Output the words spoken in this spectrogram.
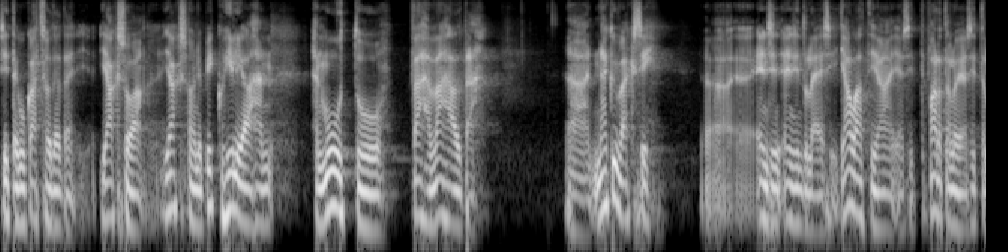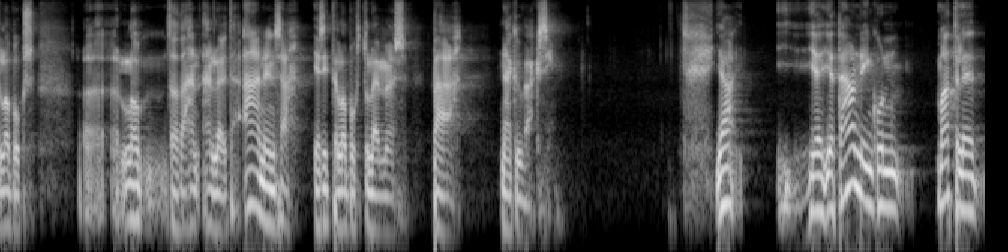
sitten kun katsoo tätä jaksoa, jaksoa niin pikkuhiljaa hän, hän muuttuu vähän vähältä ää, näkyväksi. Ää, ensin, ensin tulee esiin jalat ja, ja sitten vartalo ja sitten lopuksi ää, lo, tota, hän, hän löytää äänensä ja sitten lopuksi tulee myös pää näkyväksi. Ja, ja, ja tämä on niin kuin, mä ajattelen, että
